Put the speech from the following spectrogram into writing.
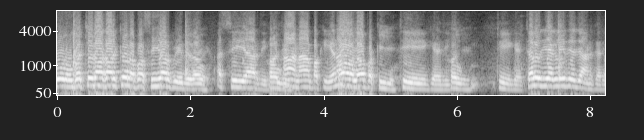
ਹੁਣ ਬੱਚੇ ਦਾ ਕਰਕੇ ਹੁਣ ਆਪਾਂ 80000 ਰੁਪਏ ਦੇ ਦਾਂਗੇ। 80000 ਦੀ। ਹਾਂਜੀ। ਹਾਂ ਨਾ ਪੱਕੀ ਹੈ ਨਾ? ਹਾਂ ਨਾ ਪੱਕੀ ਜੀ। ਠੀਕ ਹੈ ਜੀ। ਹਾਂਜੀ। ਠੀਕ ਹੈ। ਚਲੋ ਜੀ ਅਗਲੀ ਦੀ ਜਾਣਕਾਰੀ।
